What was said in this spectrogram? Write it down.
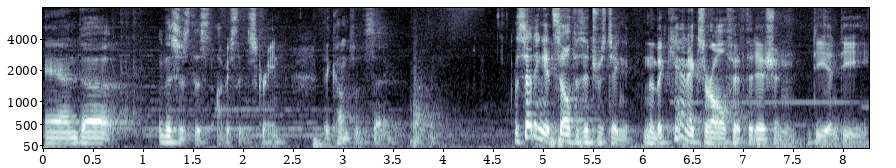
and uh, this is this obviously the screen that comes with the setting. The setting itself is interesting. The mechanics are all fifth edition D and D,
